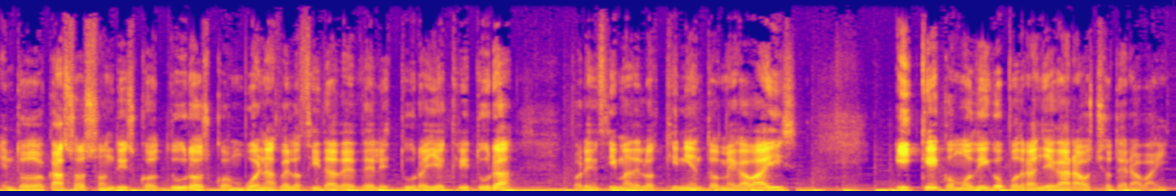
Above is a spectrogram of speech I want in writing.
En todo caso, son discos duros con buenas velocidades de lectura y escritura por encima de los 500 megabytes y que, como digo, podrán llegar a 8 terabytes.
